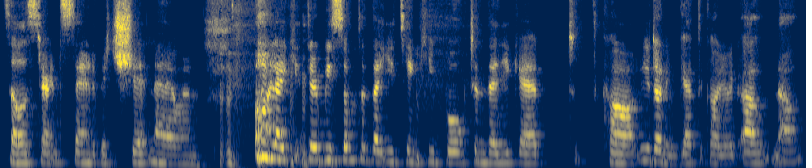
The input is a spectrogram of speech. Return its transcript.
it's all starting to sound a bit shit now. And or like there'd be something that you think you booked and then you get the call, you don't even get the call. You're like, oh, no,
